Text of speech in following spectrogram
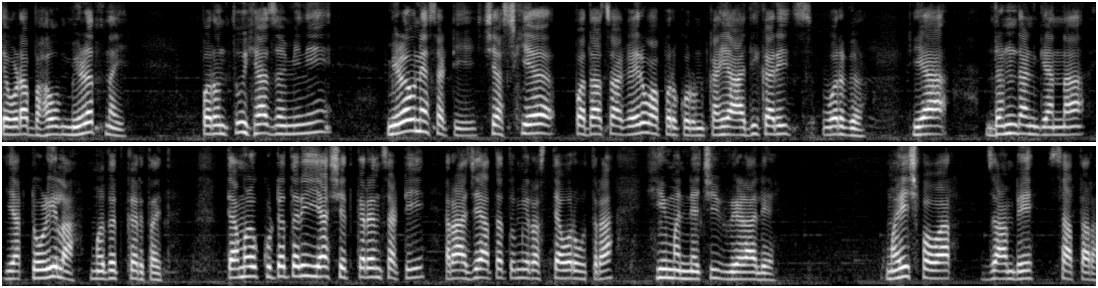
तेवढा भाव मिळत नाही. परंतु ह्या जमिनी मिळवण्यासाठी शासकीय पदाचा गैरवापर करून काही अधिकारीच वर्ग या धनदांडग्यांना या टोळीला मदत करत आहेत त्यामुळं कुठंतरी या शेतकऱ्यांसाठी राजे आता तुम्ही रस्त्यावर उतरा ही म्हणण्याची वेळ आली आहे. महेश पवार जांबे सातारा.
